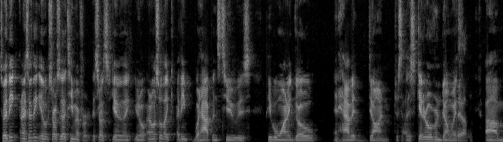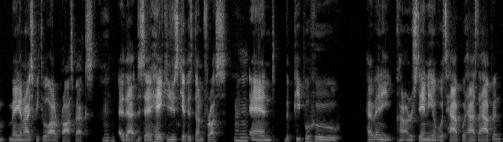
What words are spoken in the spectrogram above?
So I think, and I think you know, it starts with that team effort. It starts getting like you know, and also like I think what happens too is people want to go and have it done. Just just get it over and done with. Yeah. Um, Megan and I speak to a lot of prospects mm-hmm. that to say, hey, can you just get this done for us? Mm-hmm. And the people who have any kind of understanding of what's hap- what has to happen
